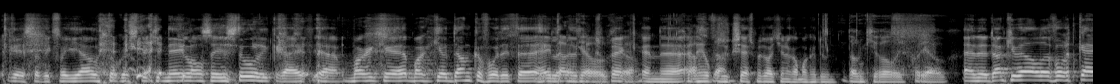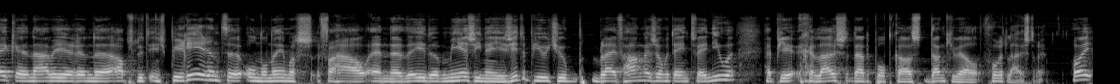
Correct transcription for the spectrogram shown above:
Chris, dat ik van jou toch een stukje Nederlandse historie krijg. Ja, mag, ik, uh, mag ik jou danken voor dit uh, hele dank leuke gesprek. Ook, ja. en, en heel veel succes met wat je nog allemaal gaat doen. Dank je wel, voor jou ook. En uh, dank je wel voor het kijken naar weer een absoluut inspirerend ondernemersverhaal. En wil je er meer zien en je zit op YouTube, blijf hangen. Zometeen twee nieuwe. Heb je geluisterd naar de podcast? Dank je wel voor het luisteren. Hoi!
